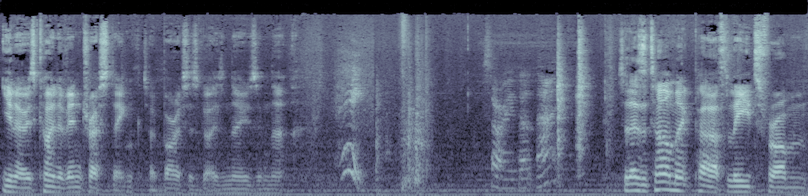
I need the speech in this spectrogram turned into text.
you know is kind of interesting. So Boris has got his nose in that. hey, sorry about that. So there's a tarmac path leads from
